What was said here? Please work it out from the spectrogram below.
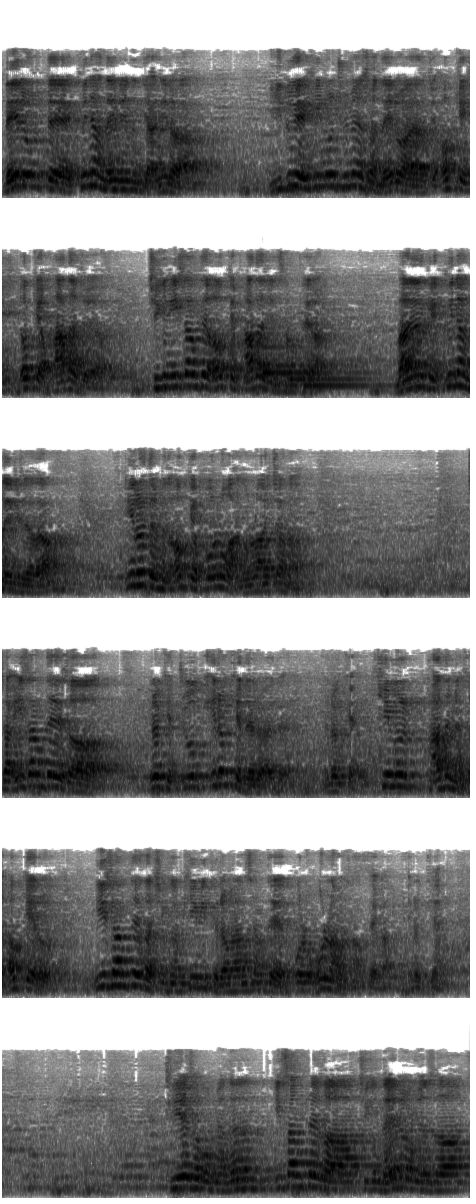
내려올 때 그냥 내리는 게 아니라 이두에 힘을 주면서 내려와야지 어깨, 어깨가 받아져요. 지금 이 상태 어깨 받아진 상태야. 만약에 그냥 내리잖아? 이럴 때면 어깨가 볼로가 안 올라와 있잖아. 자, 이 상태에서 이렇게 쭉 이렇게 내려야 돼. 이렇게 힘을 받으면서 어깨로 이 상태가 지금 힘이 들어간 상태, 올라- 올라온 상태가 이렇게 뒤에서 보면은 이 상태가 지금 내려오면서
